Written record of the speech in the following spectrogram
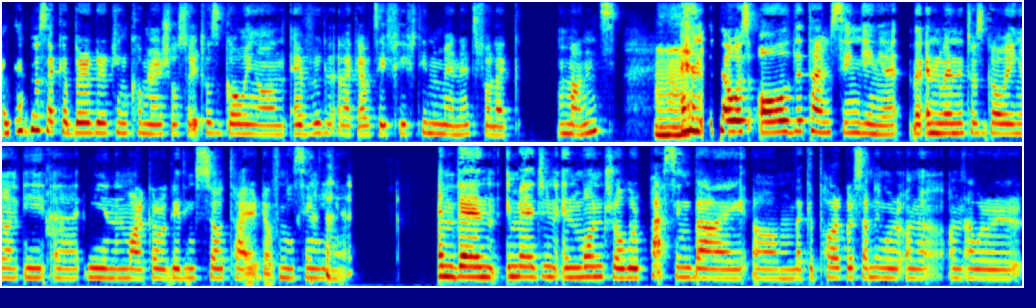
and it was like a Burger King commercial so it was going on every like I would say 15 minutes for like months Mhm. and I was all the time singing it like and when it was going on uh, Ian and Mark were getting so tired of me singing it and then imagine in Montreal, we're passing by um like a park or something. We're on a on our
